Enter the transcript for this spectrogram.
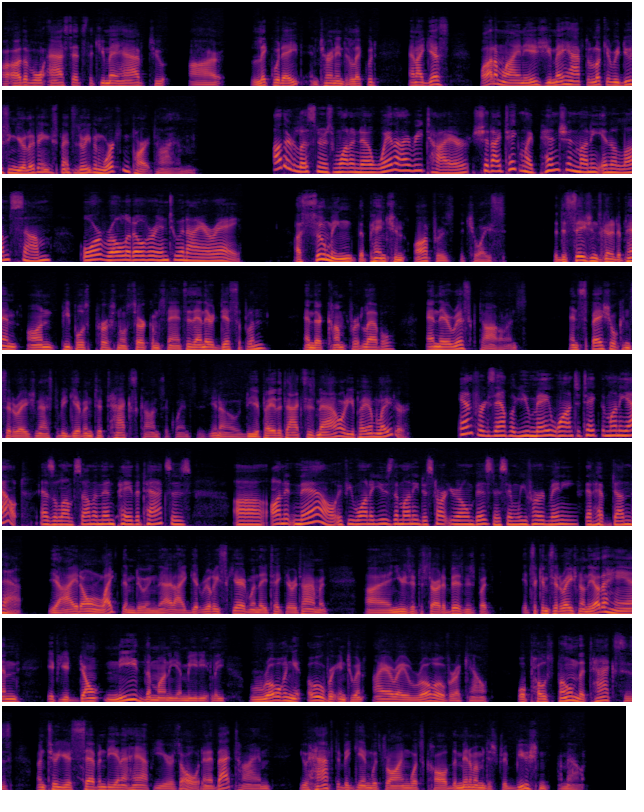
or other assets that you may have to uh, liquidate and turn into liquid. And I guess bottom line is you may have to look at reducing your living expenses or even working part time. Other listeners want to know when I retire, should I take my pension money in a lump sum or roll it over into an IRA? Assuming the pension offers the choice, the decision is going to depend on people's personal circumstances and their discipline and their comfort level, and their risk tolerance. And special consideration has to be given to tax consequences. You know, do you pay the taxes now or do you pay them later? And for example, you may want to take the money out as a lump sum and then pay the taxes uh, on it now if you want to use the money to start your own business. And we've heard many that have done that. Yeah, I don't like them doing that. I get really scared when they take their retirement uh, and use it to start a business, but it's a consideration. On the other hand, if you don't need the money immediately, rolling it over into an IRA rollover account will postpone the taxes until you're 70 and a half years old. And at that time, you have to begin withdrawing what's called the minimum distribution amount.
